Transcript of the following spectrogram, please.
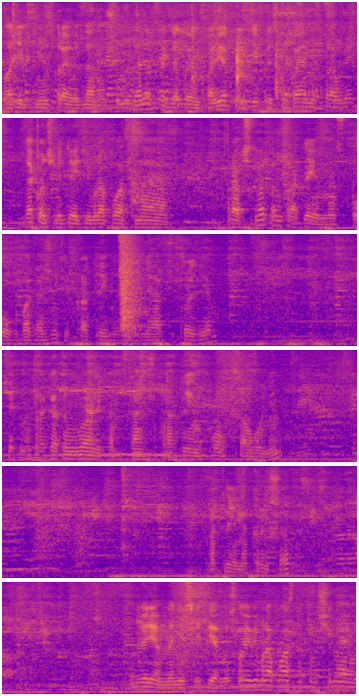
Владельцы не устраивает данную шумоизоляцию, готовим поверхность и приступаем исправлять. Закончили клеить европласт на RAV4, проклеен у нас пол в багажнике, проклеены задние арки крыльям. Тщательно прокатым валиком, также проклеен пол в салоне. Проклеена крыша. Дверям нанесли первый слой вибропласта толщина его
